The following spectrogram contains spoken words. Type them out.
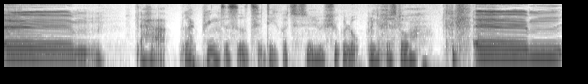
Øh, jeg har lagt penge til side til, at de går til sin psykolog, når de bliver store. øh,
